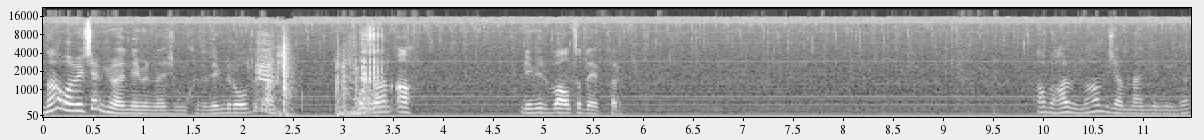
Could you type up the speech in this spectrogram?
Ne yapabileceğim ki ben demirden şimdi bu kadar demir oldu da. O zaman al. Demir balta da yaparım. Abi harbi ne yapacağım ben demirden?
